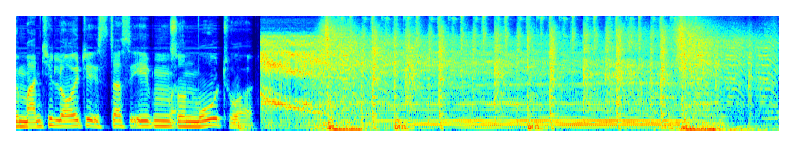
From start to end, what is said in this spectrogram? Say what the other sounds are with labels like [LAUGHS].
für manche Leute ist das eben so ein Motor.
